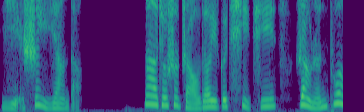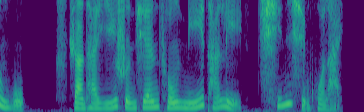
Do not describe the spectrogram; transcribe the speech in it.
也是一样的，那就是找到一个契机，让人顿悟，让他一瞬间从泥潭里清醒过来。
